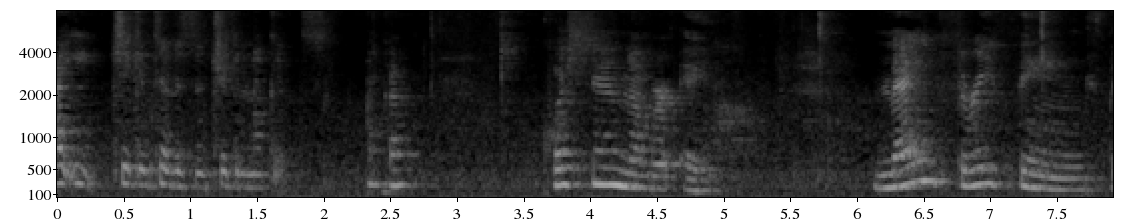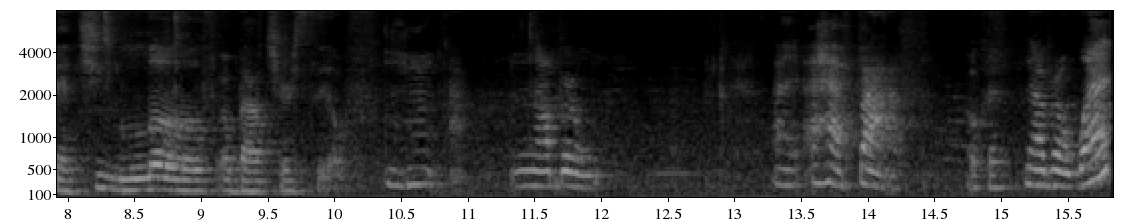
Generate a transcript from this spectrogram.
I eat chicken tenders and chicken nuggets. Okay. Question number eight. Name three things that you love about yourself. hmm Number, I, I have five. Okay. Number one,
